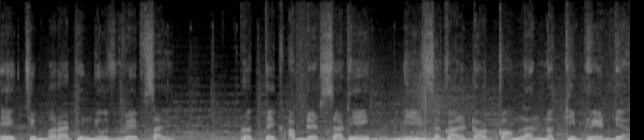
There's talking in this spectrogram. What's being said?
एक ची मराठी न्यूज वेबसाईट प्रत्येक अपडेटसाठी ई सकाळ डॉट कॉम ला नक्की भेट द्या.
